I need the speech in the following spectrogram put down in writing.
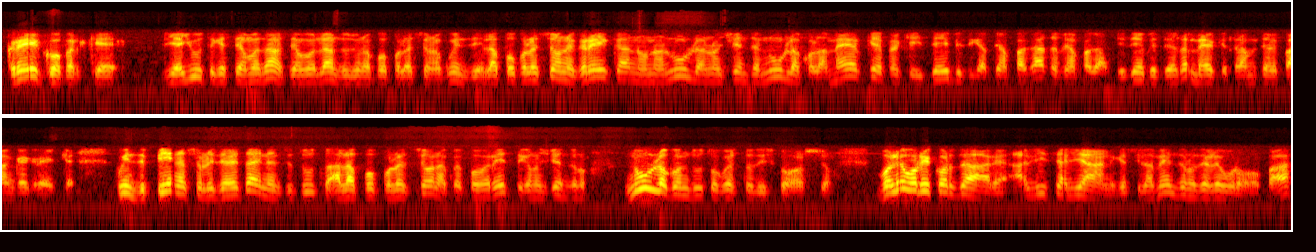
greco perché gli aiuti che stiamo dando, stiamo parlando di una popolazione, quindi la popolazione greca non ha nulla, non c'entra nulla con la Merkel perché i debiti che abbiamo pagato, abbiamo pagato i debiti della Merkel tramite le banche greche. Quindi piena solidarietà innanzitutto alla popolazione, a quei poveretti che non c'entrano nulla con tutto questo discorso. Volevo ricordare agli italiani che si lamentano dell'Europa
